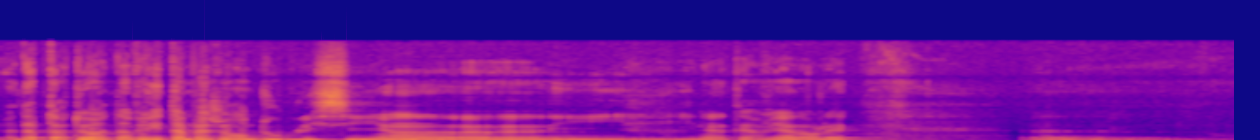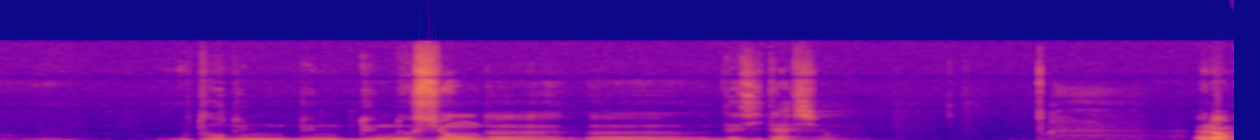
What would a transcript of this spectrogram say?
l'adaptateur est un véritable agent double ici. Hein, euh, il, intervient dans les, euh, autour d'une notion euh, d'hésitation. Alors,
